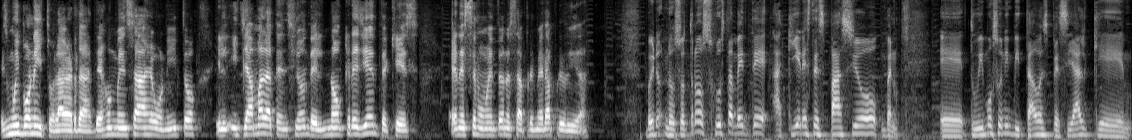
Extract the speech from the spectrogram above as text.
es muy bonito, la verdad, deja un mensaje bonito y, llama la atención del no creyente, que es en este momento nuestra primera prioridad. Bueno, nosotros justamente aquí en este espacio, bueno, eh, tuvimos un invitado especial que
